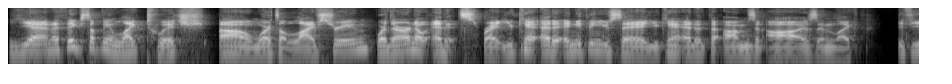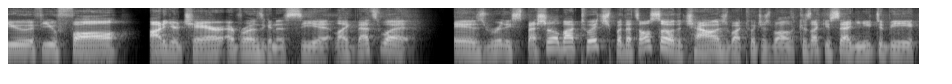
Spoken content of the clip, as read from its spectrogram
Yeah, and I think something like Twitch, um, where it's a live stream, where there are no edits, right? You can't edit anything you say. You can't edit the ums and ahs, and like if you if you fall out of your chair, everyone's gonna see it. Like that's what is really special about Twitch, but that's also the challenge about Twitch as well. Because like you said, you need to be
